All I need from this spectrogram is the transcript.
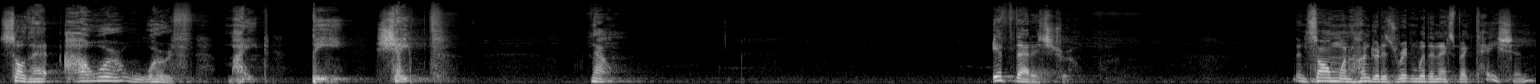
so that our worth might be shaped. Now, if that is true, then Psalm 100 is written with an expectation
